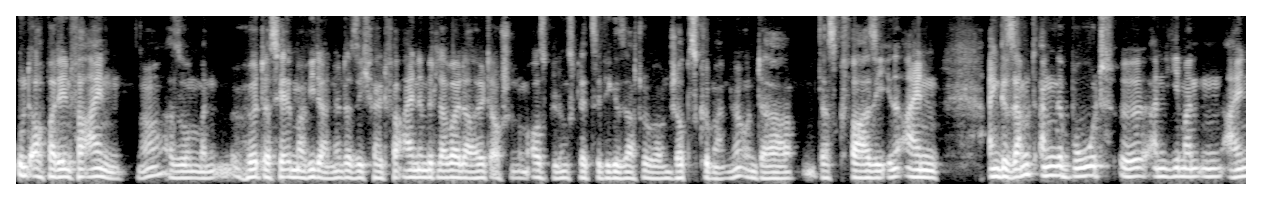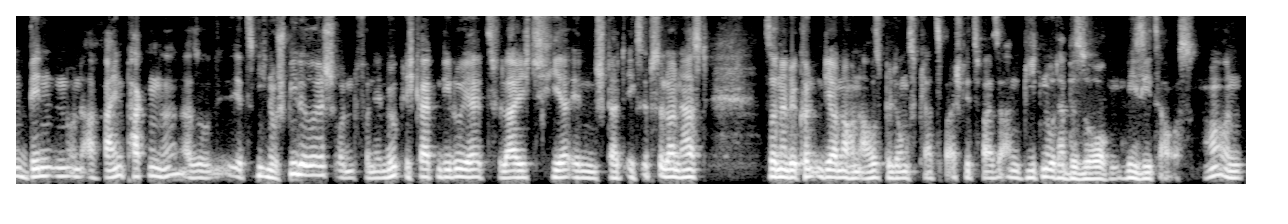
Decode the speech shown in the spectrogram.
und auch bei den Vereinen. Ne? Also man hört das ja immer wieder, ne? dass sich halt Vereine mittlerweile halt auch schon um Ausbildungsplätze, wie gesagt, oder um Jobs kümmern. Ne? Und da das quasi in ein, ein Gesamtangebot äh, an jemanden einbinden und reinpacken. Ne? Also jetzt nicht nur spielerisch und von den Möglichkeiten, die du jetzt vielleicht hier in Stadt XY hast, sondern wir könnten dir auch noch einen Ausbildungsplatz beispielsweise anbieten oder besorgen. Wie sieht's aus? Ne? Und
